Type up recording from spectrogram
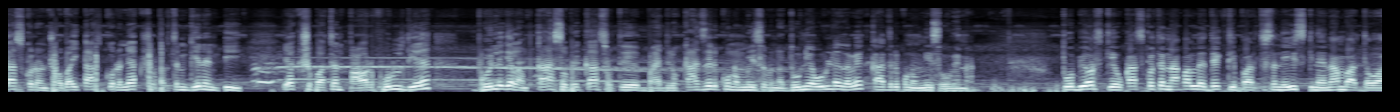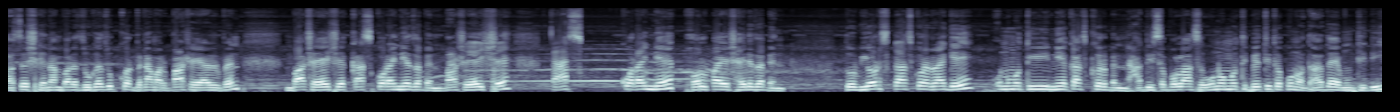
কাজ করেন, সবাই কাজ করেন, একশো পার্সেন্ট গ্যারেন্টি একশো পার্সেন্ট পাওয়ারফুল দিয়ে বলে গেলাম, কাজ হবে, কাজ হতে বাধ্য। কাজের কোনো মিস হবে না, দুনিয়া উল্টে যাবে, কাজের কোনো মিস হবে না। তো কেউ কাজ করতে না পারলে দেখতে পারতেছেন, এই স্ক্রিনে নাম্বার দেওয়া আছে সেই নাম্বারে যোগাযোগ করবেন, আমার বাসায় আসবেন, বাসায় এসে কাজ করাই নিয়ে যাবেন, বাসায় এসে কাজ করাই নিয়ে ফল পায়ে সাইডে যাবেন। তো ভিওর্স কাজ করার আগে অনুমতি নিয়ে কাজ করবেন হাদিসে বলা আছে, অনুমতি ব্যতীত কোনো দাদা এবং দিদি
